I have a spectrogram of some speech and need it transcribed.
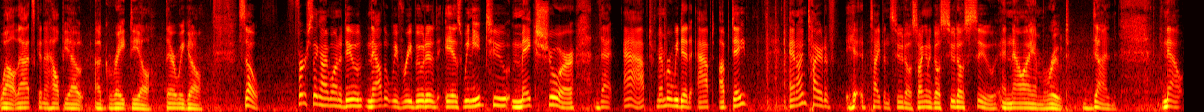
well, that's going to help you out a great deal. There we go. So, first thing I want to do now that we've rebooted is we need to make sure that apt, remember we did apt update? And I'm tired of typing sudo, so I'm going to go sudo su, and now I am root. Done. Now,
